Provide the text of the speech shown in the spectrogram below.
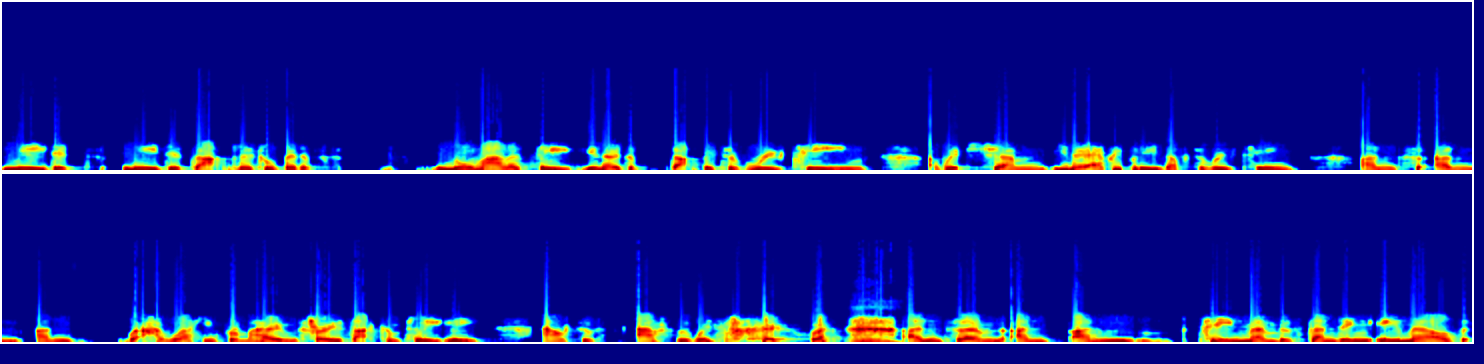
needed, needed that little bit of normality, you know, the, that bit of routine, which, um, you know, everybody loves a routine and and and working from home throws that completely out of out of the window. mm. And um, and and team members sending emails at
